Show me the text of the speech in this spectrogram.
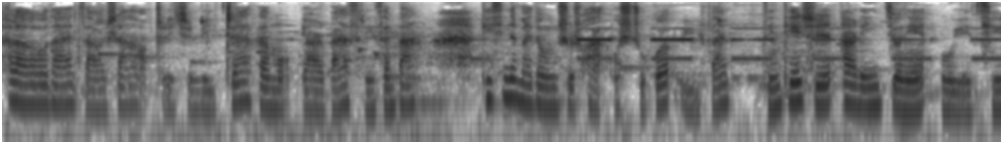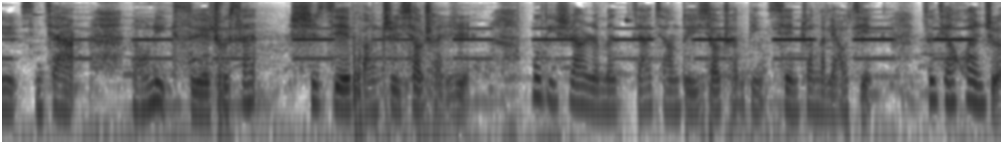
Hello，大家早上好，这里是荔枝 FM 幺二八四零三八，贴心的脉动说实话，我是主播雨帆。今天是二零一九年五月七日，星期二，农历四月初三，世界防治哮喘日，目的是让人们加强对哮喘病现状的了解，增强患者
